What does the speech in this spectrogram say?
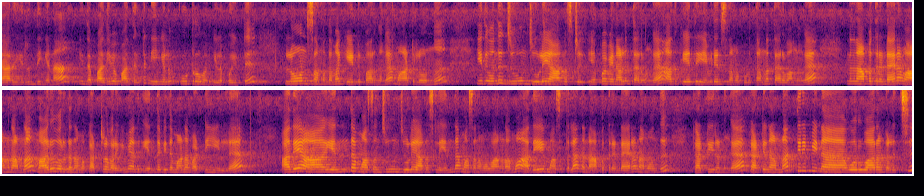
யாரும் இருந்தீங்கன்னா இந்த பதிவை பார்த்துக்கிட்டு நீங்களும் கூட்டுறவு வங்கியில் போயிட்டு லோன் சம்மந்தமாக கேட்டு பாருங்கங்க மாட்டு லோனு இது வந்து ஜூன் ஜூலை ஆகஸ்ட்டு எப்போ வேணாலும் தருவாங்க. அதுக்கேற்ற எவிடன்ஸ் நம்ம கொடுத்தோம்னா தருவாங்கங்க. இந்த நாற்பத்தி ரெண்டாயிரம் வாங்கினோம்னா மறு வருடம் நம்ம கட்டுற வரைக்குமே அதுக்கு எந்த விதமான வட்டியும் இல்லை. அதே எந்த மாதம் ஜூன் ஜூலை ஆகஸ்ட்டில் எந்த மாதம் நம்ம வாங்கினோமோ அதே மாதத்தில் அந்த நாற்பத்தி ரெண்டாயிரம் நம்ம வந்து கட்டிடணுங்க. கட்டினோம்னா திருப்பி நான் ஒரு வாரம் கழித்து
